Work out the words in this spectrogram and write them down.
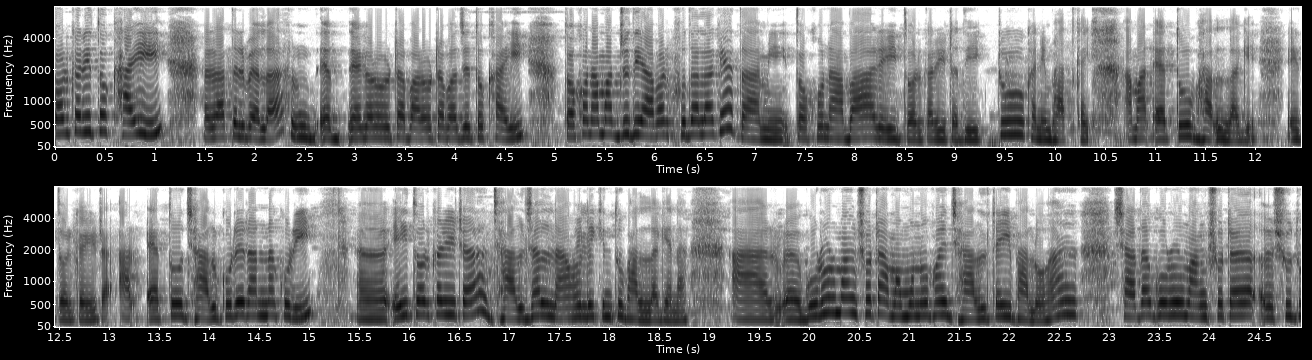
তরকারি তো খাই রাতের বেলা এগারোটা, বারোটা বাজে তো খাই। তখন আমার যদি আবার ক্ষুধা লাগে তা আমি তখন আবার এই তরকারিটা দিয়ে একটুখানি ভাত খাই। আমার এত ভালো লাগে এই তরকারিটা। আর এত ঝাল করে রান্না করি এই তরকারিটা ঝাল ঝাল না হলে কিন্তু ভালো লাগে না। আর গরুর মাংসটা আমার মনে হয় ঝালটাই ভালো হ্যাঁ? সাদা গরুর মাংসটা শুধু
